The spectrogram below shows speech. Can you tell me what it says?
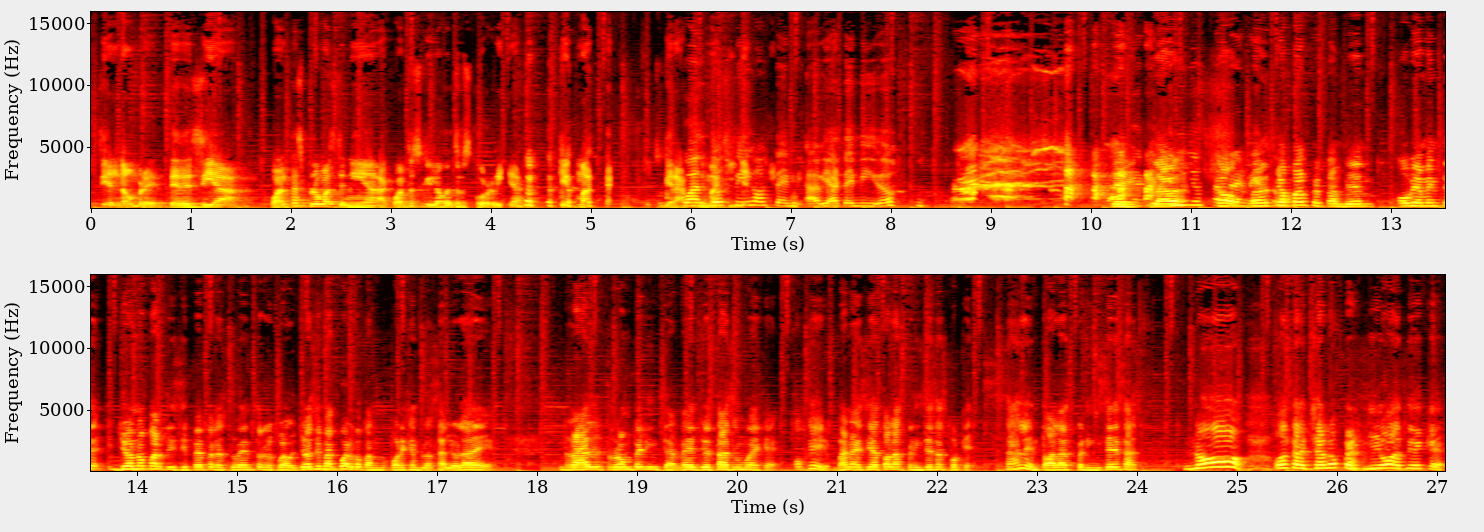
decía el nombre, te decía cuántas plumas tenía, a cuántos kilómetros corría, qué marca, cuántos hijos había tenido. Sí, claro. No, es que aparte también, obviamente yo no participé, pero estuve dentro del juego. Yo sí me acuerdo cuando, por ejemplo, salió la de Ralph rompe el internet, yo estaba así como de que, ok, van a decir a todas las princesas porque salen todas las princesas. No, o sea, ya lo perdió así de que,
